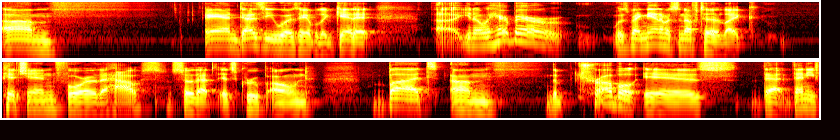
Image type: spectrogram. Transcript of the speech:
Um, and Desi was able to get it. Uh, you know, Hair Bear was magnanimous enough to like pitch in for the house so that it's group owned. But um, the trouble is that then he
